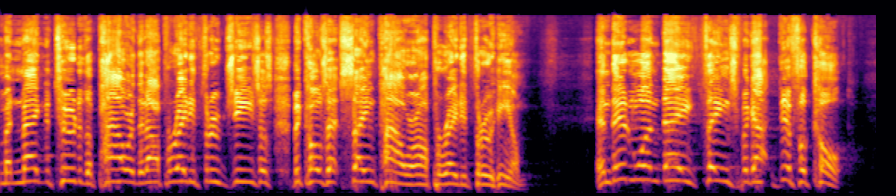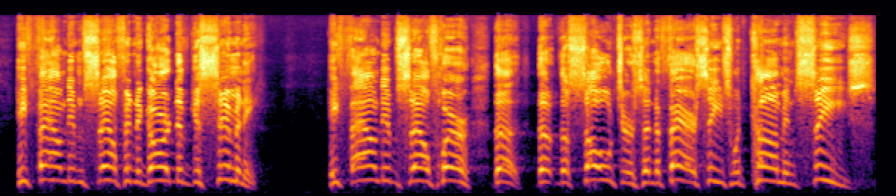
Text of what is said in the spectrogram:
magnitude of the power that operated through Jesus because that same power operated through him. And then one day, things got difficult. He found himself in the Garden of Gethsemane. He found himself where the, the, the soldiers and the Pharisees would come and seize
